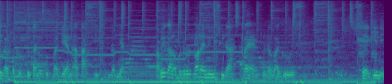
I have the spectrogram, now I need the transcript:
tinggal pembentukan untuk bagian atas sih sebenarnya. Tapi kalau menurut Loren ini sudah keren sudah bagus. Segini.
